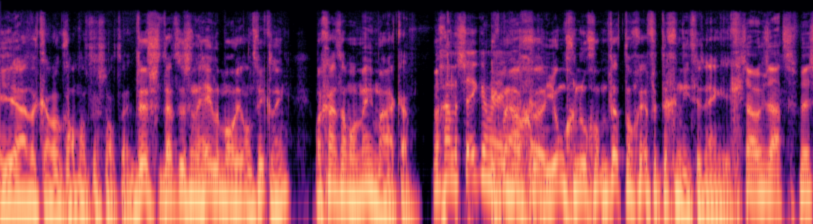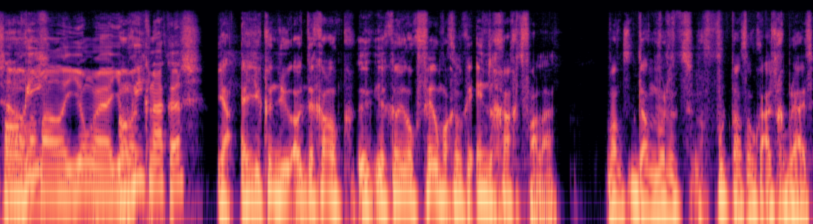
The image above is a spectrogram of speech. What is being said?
Ja, dat kan ook allemaal tenslotte. Dus dat is een hele mooie ontwikkeling. We gaan het allemaal meemaken. We gaan het zeker meemaken. Ik ben nog uh, jong genoeg om dat nog even te genieten, denk ik. Zo is dat. We zijn Henri? allemaal jonge, jonge knakkers. Ja, en je kunt nu ook, kan ook, je kan ook veel makkelijker in de gracht vallen. Want dan wordt het voetpad ook uitgebreid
